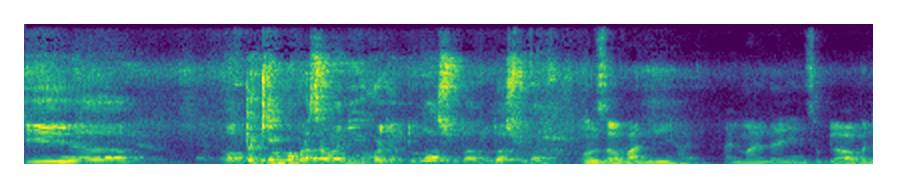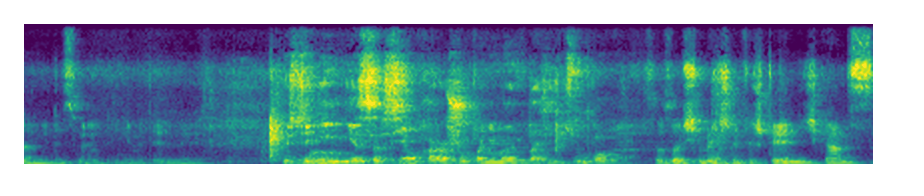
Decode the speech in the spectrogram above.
И э, вот таким образом они ходят туда-сюда, туда-сюда. Und so wandeln die halt. Einmal dahin zu glauben, dann wieder zurück in die materielle Welt. То есть они не совсем хорошо понимают позицию Бога. So, solche Menschen verstehen nicht ganz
